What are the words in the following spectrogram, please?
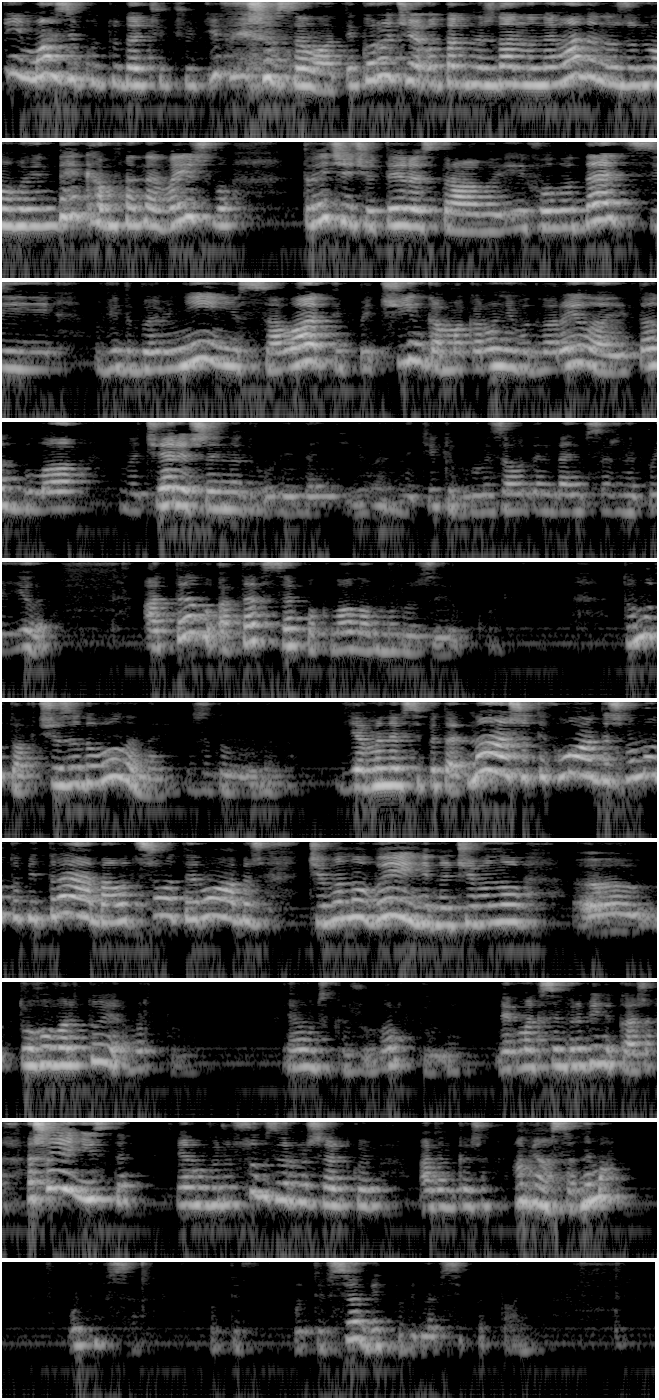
І мазіку туди чуть-чуть, і вийшов салат. І коротше, отак нежданно негадано з одного індика в мене вийшло три чи чотири страви. І холодець, і відбивні, і салат, і печінка, макаронів відварила, і так була вечеря ще й на другий день їли. Не тільки, бо ми за один день все ж не поїли. А те, а те все поклала в морозилку. Тому так, чи задоволена? Задоволена. Я мене всі питають, на що ти ходиш, воно тобі треба, от що ти робиш, чи воно вигідно, чи воно е, того вартує? Я вам скажу, вартує. Як Максим прибіг і каже, а що я їсти? Я говорю, суп з вермишелькою. А він каже, а м'яса нема? От і все. От і, от і вся відповідь на всі питання.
